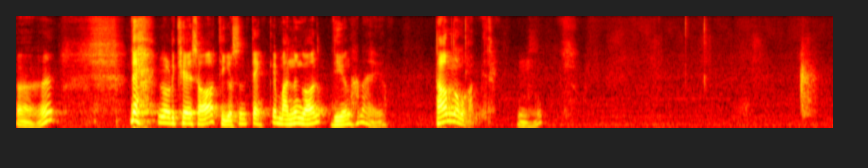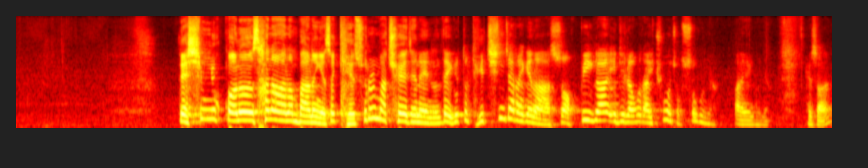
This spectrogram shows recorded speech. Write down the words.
어. 네, 이렇게 해서 디귿은 땡. 맞는 건 니은 하나예요. 다음 넘어갑니다. 음. 네, 16번은 산화하는 반응에서 개수를 맞춰야 되나 했는데 이것도 되게 친절하게 나왔어. B가 1이라고 나 주어줬어 그냥. 아예 그냥. 해서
